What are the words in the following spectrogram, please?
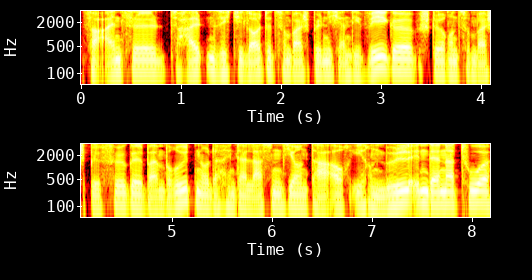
Vereinzelt halten sich die Leute zum Beispiel nicht an die Wege, stören zum Beispiel Vögel beim Brüten oder hinterlassen hier und da auch ihren Müll in der Natur.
